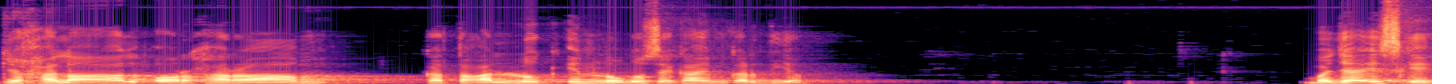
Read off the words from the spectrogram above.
کہ حلال اور حرام کا تعلق ان لوگوں سے قائم کر دیا۔ بجائے اس کے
